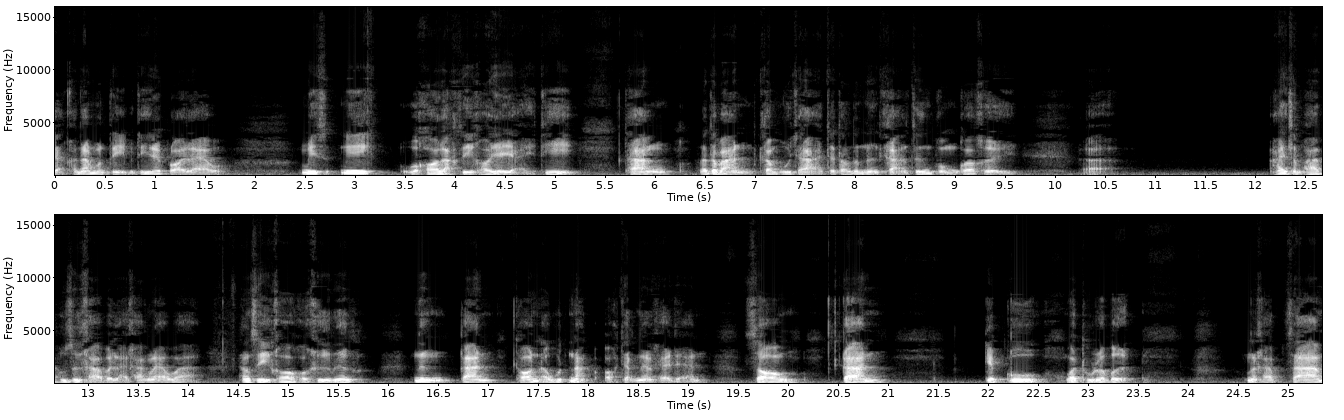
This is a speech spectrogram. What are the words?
จากคณะมนตรีเป็นที่เรียบร้อยแล้ว มีมีหัวข้อหลักสี่ข้อใหญ่ ๆ ที่ทางรัฐบาลกัมพูชาจะต้องดำเนินการ ซึ่งผมก็เคยให้สัมภาษณ์ผู้สื่อข่าวไปหลายครั้งแล้วว่า ทั้งสี่ข้อก็คือเรื่องหนึ่งการถอนอาวุธหนักออกจากแนวชายแดนสองการเก็บกู้วัตถุระเบิดนะครับสาม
